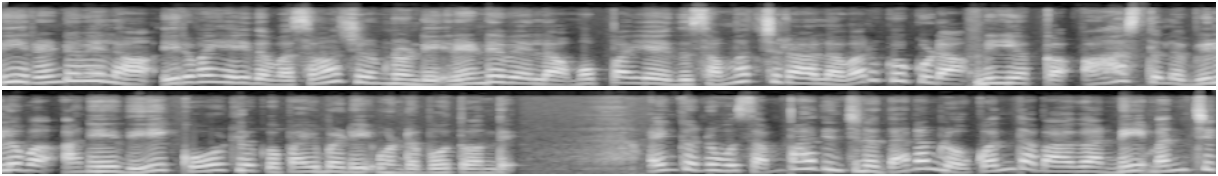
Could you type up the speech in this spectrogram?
ఈ రెండు వేల ఇరవై ఐదవ సంవత్సరం నుండి రెండు వేల ముప్పై ఐదు సంవత్సరాల వరకు కూడా నీ యొక్క ఆస్తుల విలువ అనేది కోట్లకు పైబడి ఉండబోతోంది. ఇంకా నువ్వు సంపాదించిన ధనంలో కొంత భాగాన్ని మంచి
